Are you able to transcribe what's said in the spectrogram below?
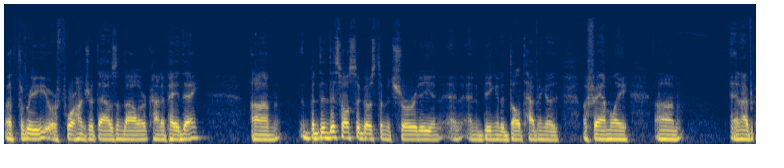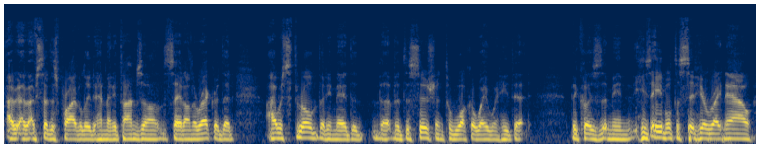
a three or four hundred thousand dollar kind of payday. Um, but th- this also goes to maturity and, and, and being an adult, having a, a family. Um, and I've, I've, I've said this privately to him many times, and I'll say it on the record that I was thrilled that he made the, the, the decision to walk away when he did. Because I mean, he's able to sit here right now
